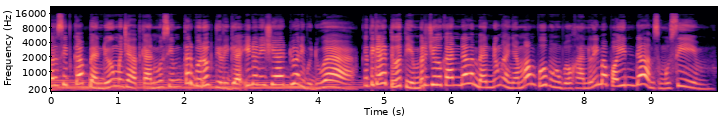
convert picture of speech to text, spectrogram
Persib Cup Bandung mencatatkan musim terburuk di Liga Indonesia 2002. Ketika itu, tim berjulukan dalam Bandung hanya mampu mengumpulkan 5 poin dalam semusim.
